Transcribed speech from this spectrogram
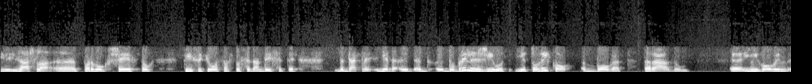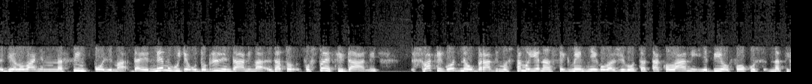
izašla e, prvog šestog 1870. Dakle, e, Dobrilin život je toliko bogat radom e, i njegovim djelovanjem na svim poljima da je nemoguće u Dobrilin danima, zato postoje ti dani svake godine obradimo samo jedan segment njegova života. Tako lani je bio fokus na tih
